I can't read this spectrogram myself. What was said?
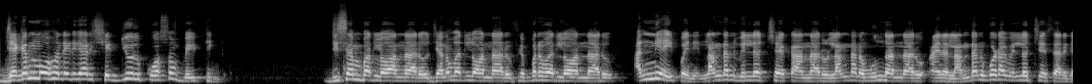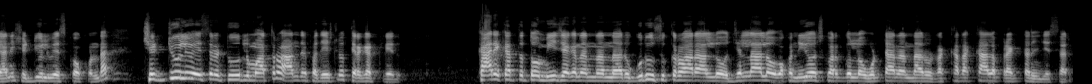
జగన్మోహన్ రెడ్డి గారి షెడ్యూల్ కోసం వెయిటింగ్. డిసెంబర్లో అన్నారు జనవరిలో అన్నారు ఫిబ్రవరిలో అన్నారు అన్నీ అయిపోయినాయి. లండన్ వెళ్ళొచ్చాక అన్నారు లండన్ ముందు అన్నారు. ఆయన లండన్ కూడా వెళ్ళొచ్చేసారు కానీ షెడ్యూల్ వేసుకోకుండా షెడ్యూల్ వేసిన టూర్లు మాత్రం ఆంధ్రప్రదేశ్లో తిరగట్లేదు. కార్యకర్తతో మీ జగన్ అన్న అన్నారు గురు శుక్రవారాల్లో జిల్లాలో ఒక నియోజకవర్గంలో ఉంటానన్నారు రకరకాల ప్రకటనలు చేశారు.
